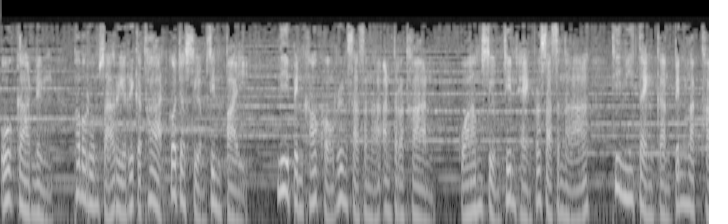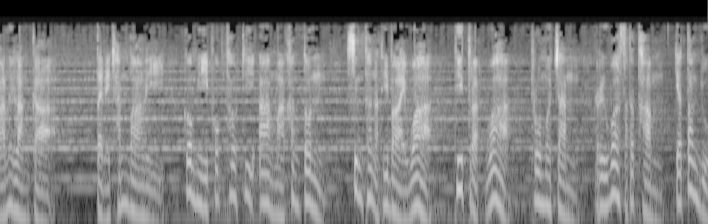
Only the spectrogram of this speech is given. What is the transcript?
โอกาสหนึ่ง พระบรมสารีริกธาตุก็จะเสื่อมสิ้นไป นี่เป็นเขาของเรื่องศาสนาอันตรธาน ความเสื่อมสิ้นแห่งพระศาสนาที่มีแต่งกันเป็นหลักฐานในลังกา แต่ในชั้นบาลีก็มีพบเท่าที่อ้างมาข้างต้น ซึ่งท่านอธิบายว่าที่ตรัสว่า พรหมจรรย์หรือว่าสัตธรรมจะตั้งอยู่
